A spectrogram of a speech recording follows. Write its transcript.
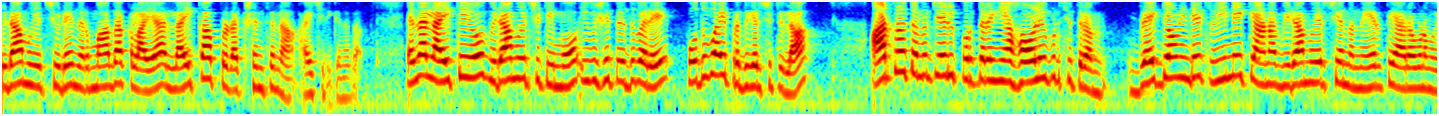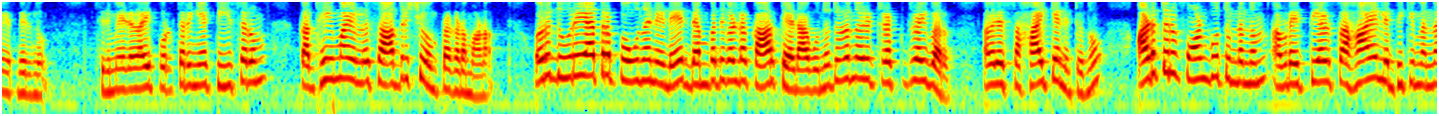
വിടാമുയർച്ചിയുടെ നിർമ്മാതാക്കളായ ലൈക്ക പ്രൊഡക്ഷൻസിന് അയച്ചിരിക്കുന്നത്. എന്നാൽ ലൈക്കയോ വിടാമുയർച്ചി ടീമോ ഈ വിഷയത്തിൽ ഇതുവരെ പൊതുവായി പ്രതികരിച്ചിട്ടില്ല. ആയിരത്തി തൊള്ളായിരത്തി തൊണ്ണൂറ്റിയേഴിൽ പുറത്തിറങ്ങിയ ഹോളിവുഡ് ചിത്രം ബ്രേക്ക് ഡൗണിന്റെ റീമേക്കാണ് വിടാമുയർച്ചി എന്ന നേരത്തെ ആരോപണം ഉയർന്നിരുന്നു. സിനിമയുടേതായി പുറത്തിറങ്ങിയ ടീസറും കഥയുമായുള്ള സാദൃശ്യവും പ്രകടമാണ്. ഒരു ദൂരയാത്ര പോകുന്നതിനിടെ ദമ്പതികളുടെ കാർ കേടാകുന്നു. തുടർന്ന് ഒരു ട്രക്ക് ഡ്രൈവർ അവരെ സഹായിക്കാൻ എത്തുന്നു. അടുത്തൊരു ഫോൺ ബൂത്ത് ഉണ്ടെന്നും അവിടെ എത്തിയാൽ സഹായം ലഭിക്കുമെന്ന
